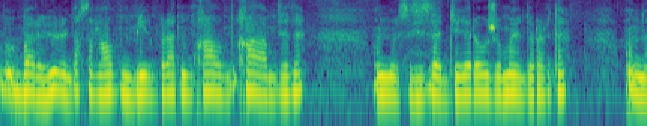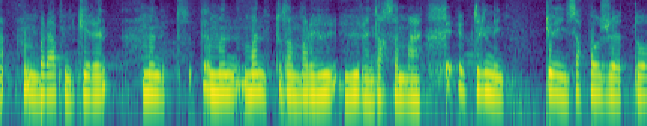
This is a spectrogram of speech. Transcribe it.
Бар үйрен тақсан қалып, бір братым қалам деді. Оны сізі жегері уже тұрарды. Оны братым керен, ман тұдан бар үйрен тақсан бар. Өктілінен түйен сақпау жөтті.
